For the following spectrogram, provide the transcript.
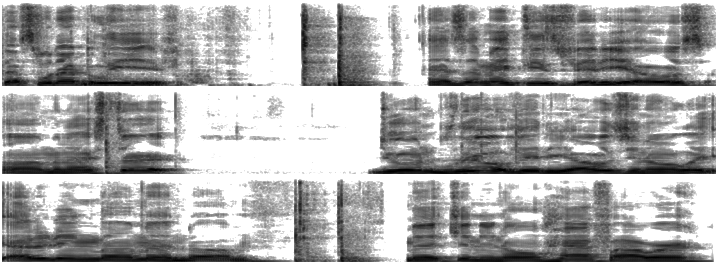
that's what I believe. As I make these videos, um, and I start doing real videos, you know, like editing them and um, making, you know, half hour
